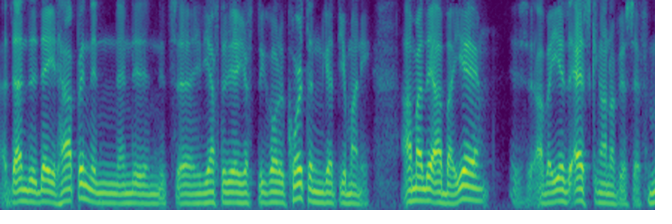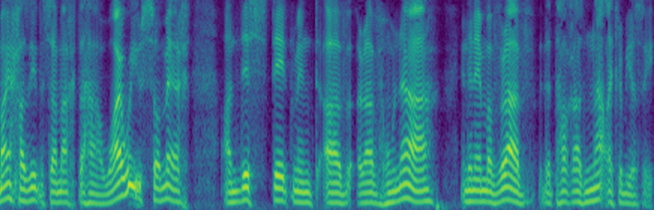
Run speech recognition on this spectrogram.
At the end of the day, it happened, and and, and it's uh, you have to you have to go to court and get your money. Amale Abaye, Abaye is asking on Rav Yosef, My Hazid Samachtaha, why were you so mech on this statement of Rav Huna in the name of Rav, that the halacha is not like Rabbi Yossi?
